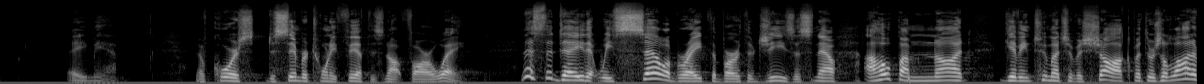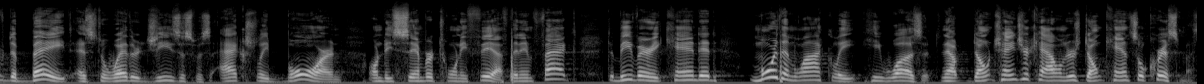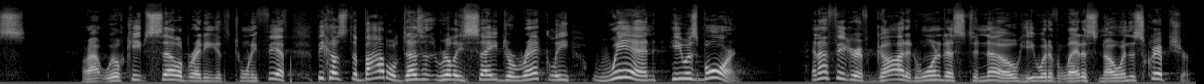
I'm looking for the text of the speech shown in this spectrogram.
Amen. Of course, December 25th is not far away. That's the day that we celebrate the birth of Jesus. Now, I hope I'm not giving too much of a shock, but there's a lot of debate as to whether Jesus was actually born on December 25th. And in fact, to be very candid, more than likely he wasn't. Now, don't change your calendars, don't cancel Christmas. All right, we'll keep celebrating it the 25th because the Bible doesn't really say directly when he was born. And I figure if God had wanted us to know, he would have let us know in the scripture.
